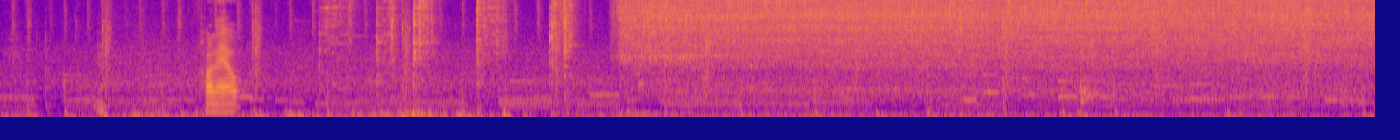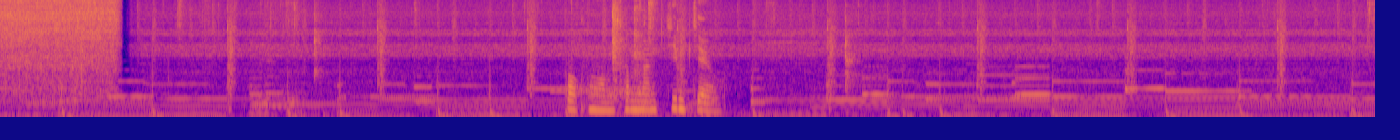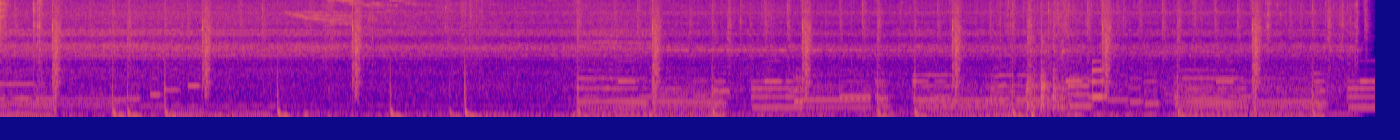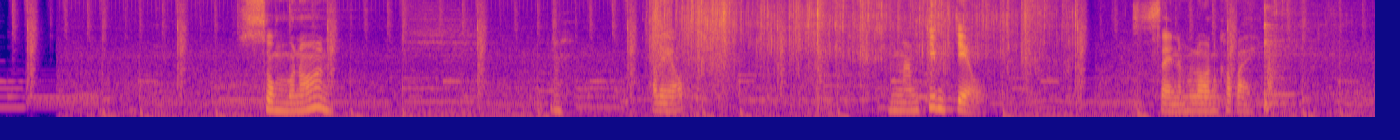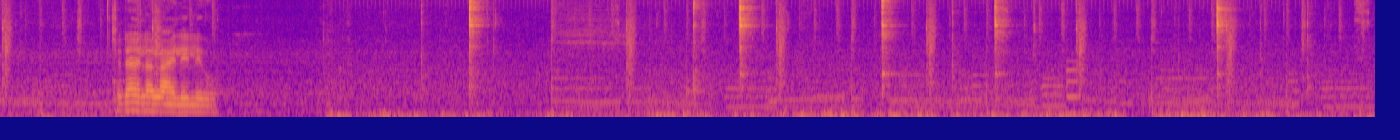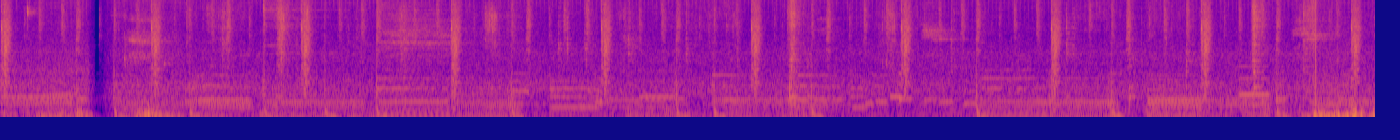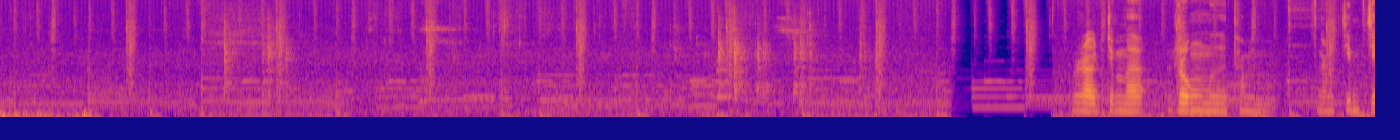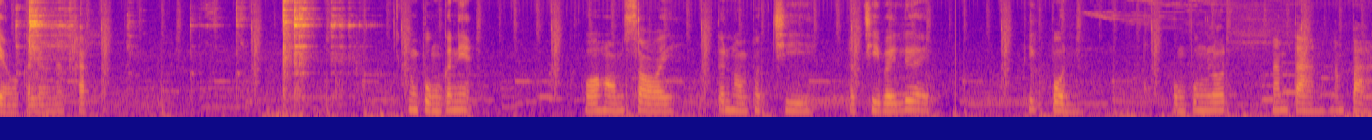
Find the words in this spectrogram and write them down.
พอแล้ว ปอกหอมทำน้ำจิ้มแจ่วสมบ่นอน จิ้มแจ่วใส่น้ำร้อนเข้าไป จะได้ละลายเร็วๆ เราจะมาลงมือทำน้ำจิ้มแจ่วกันแล้วนะคะ เครื่องปรุงก็เนี่ย หัวหอมซอย ต้นหอมผักชี ผักชีใบเลื่อย พริกป่น ผงปรุงรส น้ำตาล น้ำปลา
